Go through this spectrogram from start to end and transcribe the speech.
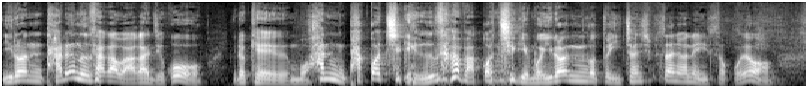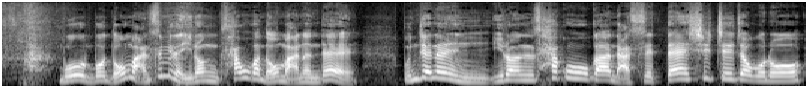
이런 다른 의사가 와가지고 이렇게 뭐 한 바꿔치기 의사 바꿔치기 뭐 이런 것도 2014년에 있었고요. 뭐뭐 뭐 너무 많습니다. 이런 사고가 너무 많은데 문제는 이런 사고가 났을 때 실질적으로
